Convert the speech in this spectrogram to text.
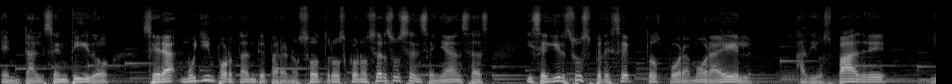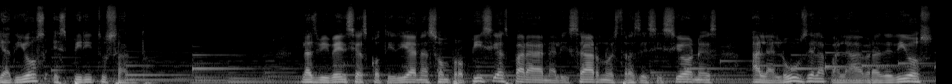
En tal sentido, será muy importante para nosotros conocer sus enseñanzas y seguir sus preceptos por amor a Él, a Dios Padre y a Dios Espíritu Santo. Las vivencias cotidianas son propicias para analizar nuestras decisiones a la luz de la palabra de Dios.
